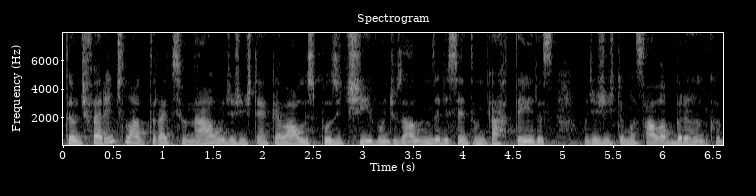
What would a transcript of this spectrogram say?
Então, diferente do lado tradicional, onde a gente tem aquela aula expositiva, onde os alunos eles sentam em carteiras, onde a gente tem uma sala branca,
